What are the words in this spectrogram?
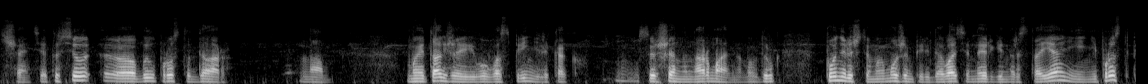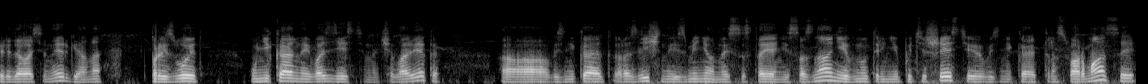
с Шанти. Это все э, был просто дар нам мы также его восприняли как совершенно нормально. Мы вдруг поняли, что мы можем передавать энергию на расстоянии, и не просто передавать энергию, она производит уникальное воздействие на человека, а возникают различные измененные состояния сознания, внутренние путешествия, возникают трансформации,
